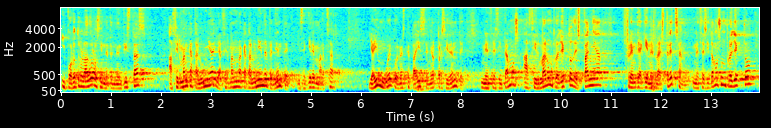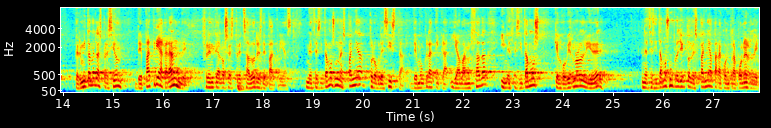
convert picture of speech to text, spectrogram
Y por otro lado, los independentistas afirman Cataluña y afirman una Cataluña independiente y se quieren marchar. Y hay un hueco en este país, señor presidente. Necesitamos afirmar un proyecto de España frente a quienes la estrechan. Necesitamos un proyecto, permítame la expresión, de patria grande frente a los estrechadores de patrias. Necesitamos una España progresista, democrática y avanzada y necesitamos que el Gobierno la lidere. Necesitamos un proyecto de España para contraponerle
